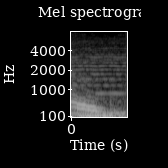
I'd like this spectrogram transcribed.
Oh.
